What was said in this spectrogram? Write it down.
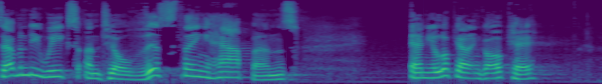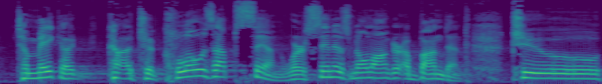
70 weeks until this thing happens and you look at it and go okay to make a to close up sin where sin is no longer abundant to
